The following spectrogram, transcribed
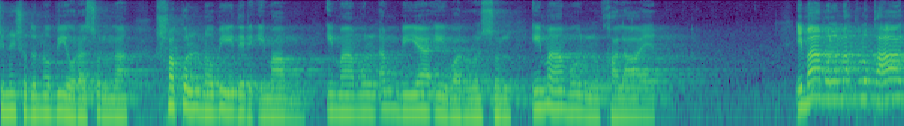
তিনি শুধু নবী ও রাসুল না, সকল নবীদের ইমাম। ইমামুল আম্বিয়া ইওয়ার রসুল, ইমামুল খালায়েক। ইমামুল মখলুকাত,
